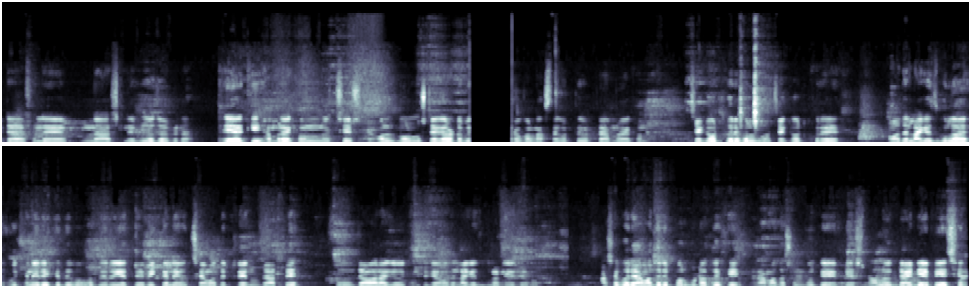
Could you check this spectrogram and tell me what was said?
এটা আসলে না আসলে বোঝা যাবে না। এই আর কি আমরা এখন হচ্ছে অলমোস্ট এগারোটা সকাল নাস্তা করতে করতে আমরা এখন চেক আউট করে ফেলব। চেক আউট করে আমাদের লাগেজগুলো ওইখানে রেখে দেবো, ওদের ইয়েতে। বিকালে হচ্ছে আমাদের ট্রেন রাতে। তো যাওয়ার আগে ওইখান থেকে আমাদের লাগেজগুলো নিয়ে যাব। আশা করি আমাদের এই পর্বটা দেখে রামাদা সম্পর্কে বেশ ভালো একটা আইডিয়া পেয়েছেন।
